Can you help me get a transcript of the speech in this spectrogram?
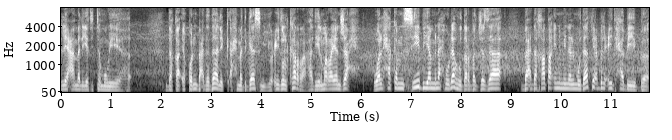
لعملية التمويه. دقائق بعد ذلك أحمد قاسمي يعيد الكرة. هذه المرة ينجح والحكم السيب يمنح له ضربة جزاء بعد خطأ من المدافع بالعيد حبيب.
